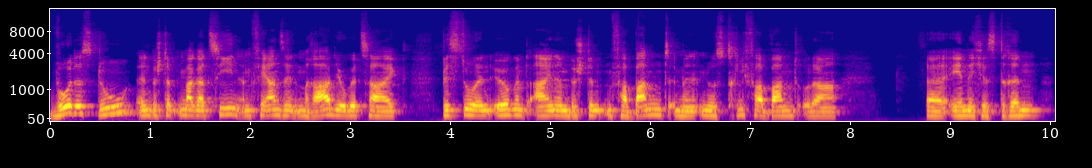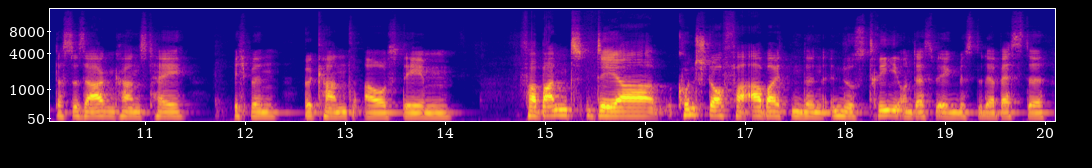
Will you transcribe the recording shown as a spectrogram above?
Wurdest du in bestimmten Magazinen, im Fernsehen, im Radio gezeigt? Bist du in irgendeinem bestimmten Verband, im Industrieverband oder äh, ähnliches drin, dass du sagen kannst, hey, ich bin bekannt aus dem Verband der kunststoffverarbeitenden Industrie und deswegen bist du der Beste,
